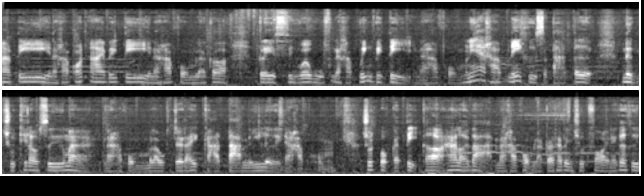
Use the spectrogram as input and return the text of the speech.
มาตีนะครับออสไอไปตีนะครับผมแล้วก็เกรซซิลเวอร์วูฟนะครับวิ่งไปตีนะครับผมเนี่ยครับนี่คือสตาร์เตอร์หนึ่งชุดที่เราซื้อมานะครับผมเราจะได้การ์ดตามนี้เลยนะครับผมชุดปกติก็ 500 บาทนะครับผมแล้วก็ถ้าเป็นชุดฟอยล์นี่ก็คือ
